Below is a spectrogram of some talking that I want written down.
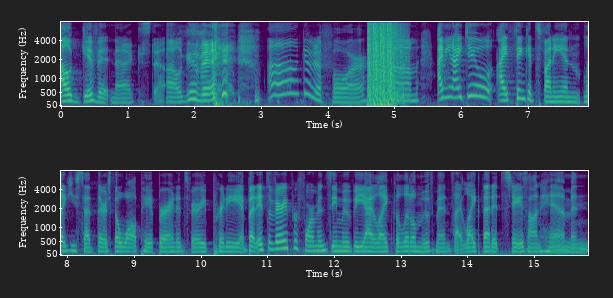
I'll give it next. I'll give it. I'll give it a four. Um, I mean, I do. I think it's funny, and like you said, there's the wallpaper, and it's very pretty. But it's a very performancey movie. I like the little movements. I like that it stays on him and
